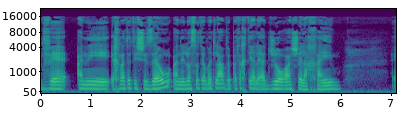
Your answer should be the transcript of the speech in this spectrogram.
ואני החלטתי שזהו, אני לא סותמת לה, ופתחתי עליה ג'ורה של החיים. Um,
